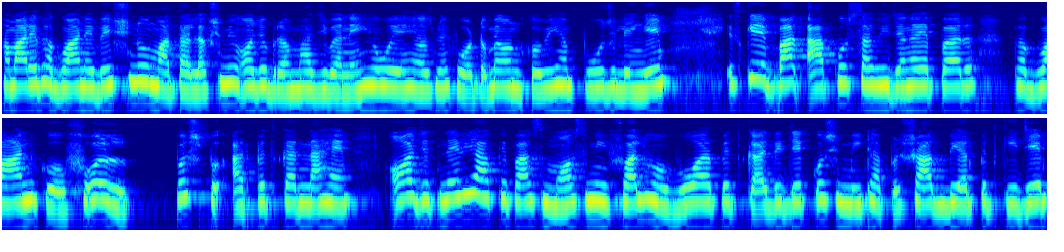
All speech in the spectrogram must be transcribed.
हमारे भगवान विष्णु, माता लक्ष्मी और जो ब्रह्मा जी बने हुए हैं उसमें फ़ोटो में उनको भी हम पूज लेंगे। इसके बाद आपको सभी जगह पर भगवान को फूल, पुष्प अर्पित करना है और जितने भी आपके पास मौसमी फल हो वो अर्पित कर दीजिए, कुछ मीठा प्रसाद भी अर्पित कीजिए।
